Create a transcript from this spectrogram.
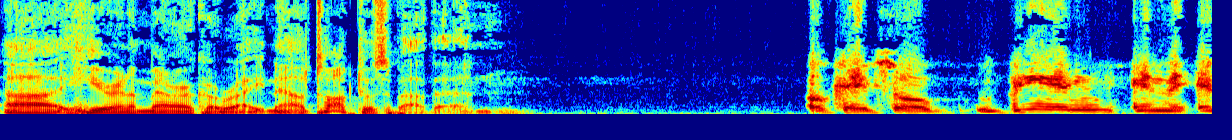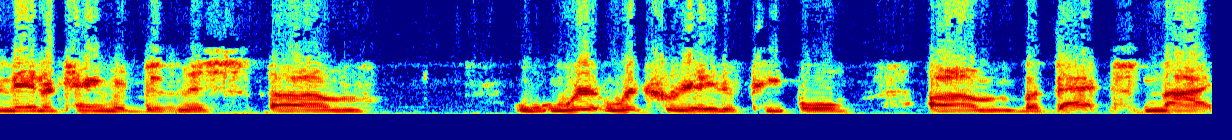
uh, here in America right now. Talk to us about that. Okay, so being in the in the entertainment business, um, we're we're creative people, um, but that's not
